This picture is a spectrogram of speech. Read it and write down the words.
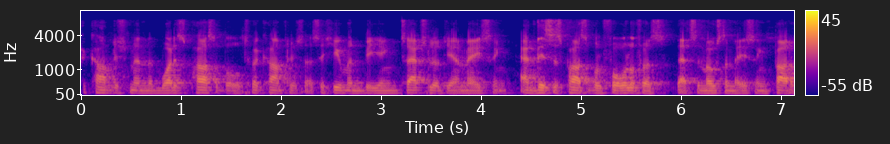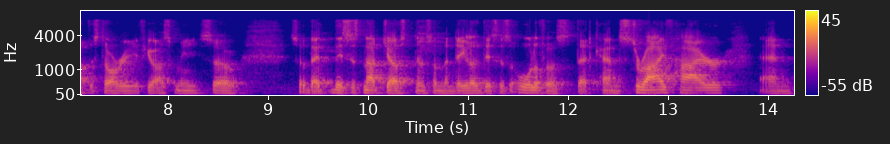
accomplishment and what is possible to accomplish as a human being. is absolutely amazing, and this is possible for all of us. That's the most amazing part of the story, if you ask me. So, so that this is not just Nelson Mandela. This is all of us that can strive higher and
